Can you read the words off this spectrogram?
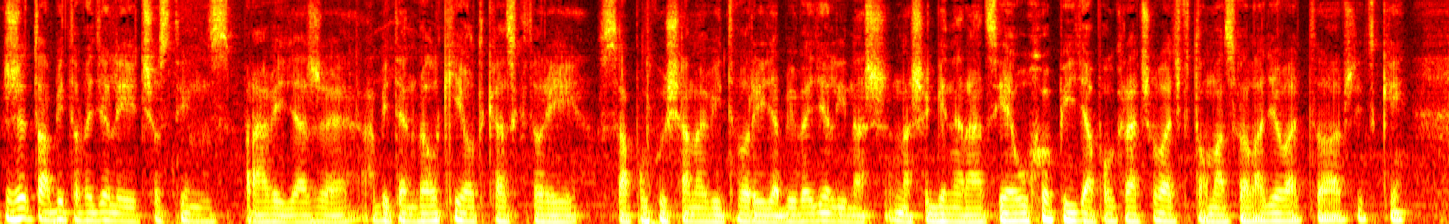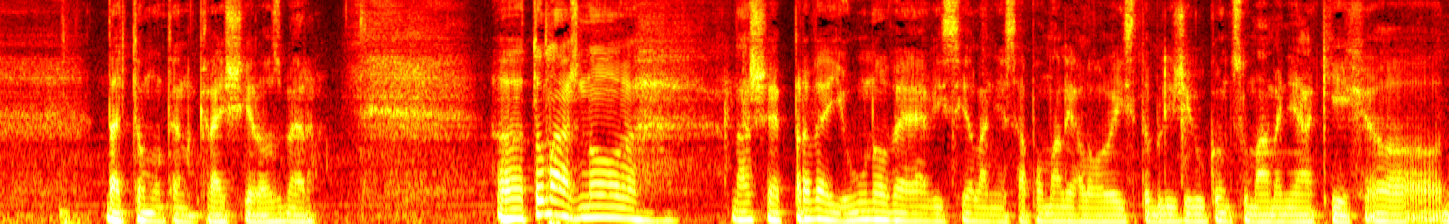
Že to, aby to vedeli, čo s tým spraviť a že aby ten veľký odkaz, ktorý sa pokúšame vytvoriť, aby vedeli naš, naše generácie uchopiť a pokračovať v tom a zveľaďovať to a vždycky dať tomu ten krajší rozmer. Tomáš, no naše prvé júnové vysielanie sa pomaly, ale isto blíži ku koncu. Máme nejakých 12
